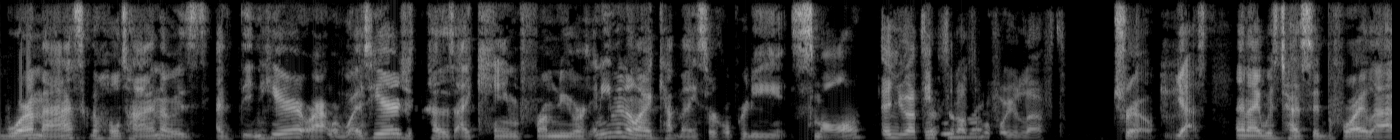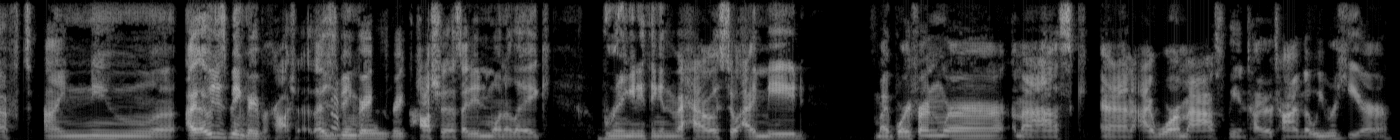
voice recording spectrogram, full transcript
wore a mask the whole time I was I've been here or, or Mhm. was here just because I came from New York. And even though I kept my circle pretty small And you got tested also before you left. true. Yes. And I was tested before I left. I knew uh, I, I was just being very precautious. I was Yeah. just being very very cautious. I didn't want to like bring anything into the house. So I made my boyfriend wear a mask and I wore a mask the entire time that we were here.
